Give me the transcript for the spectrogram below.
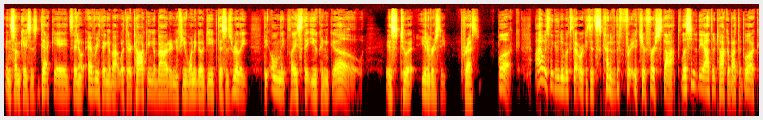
in some cases, decades. They know everything about what they're talking about. And if you want to go deep, this is really the only place that you can go is to a university press book. I always think of the New Books Network as it's kind of the fir- it's your first stop. Listen to the author talk about the book,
